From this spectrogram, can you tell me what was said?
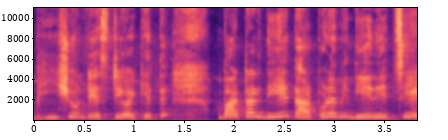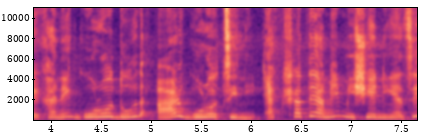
ভীষণ টেস্টি হয় খেতে। বাটার দিয়ে তারপরে আমি দিয়ে দিচ্ছি এখানে গুঁড়ো দুধ আর গুঁড়ো চিনি। একসাথে আমি মিশিয়ে নিয়েছি।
